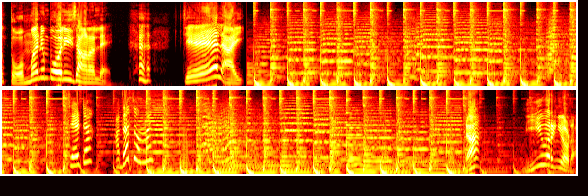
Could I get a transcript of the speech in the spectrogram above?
തൊമ്മനും പോലീസാണല്ലേ? ചേലായി. ചേട്ടാ അതാ തൊമ്മൻ നീ ഇറങ്ങിയോടാ?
